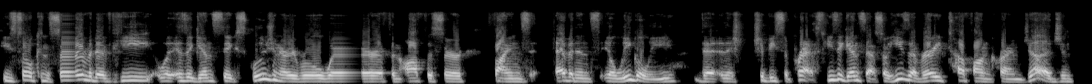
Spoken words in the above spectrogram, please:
he's so conservative he is against the exclusionary rule where if an officer finds evidence illegally that it should be suppressed. He's against that. So he's a very tough on crime judge. And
